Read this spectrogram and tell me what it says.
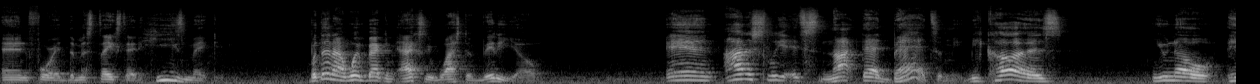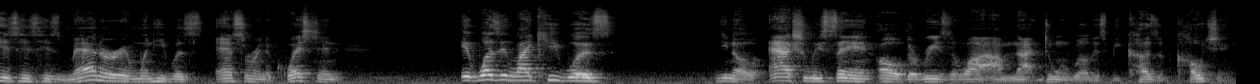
and for the mistakes that he's making. But then I went back and actually watched the video, and honestly, it's not that bad to me because you know his his his manner and when he was answering the question, it wasn't like he was you know, actually saying, oh, the reason why I'm not doing well is because of coaching.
